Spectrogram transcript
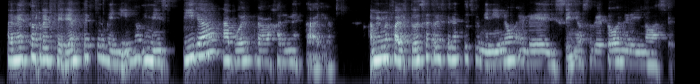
están estos referentes femeninos y me inspira a poder trabajar en esta área. A mí me faltó ese referente femenino en el área de diseño, sobre todo en el de innovación.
